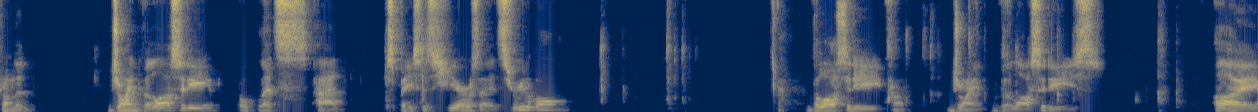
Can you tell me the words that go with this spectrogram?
from the joint velocity. Oh, let's add spaces here so it's readable velocity from joint velocities i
